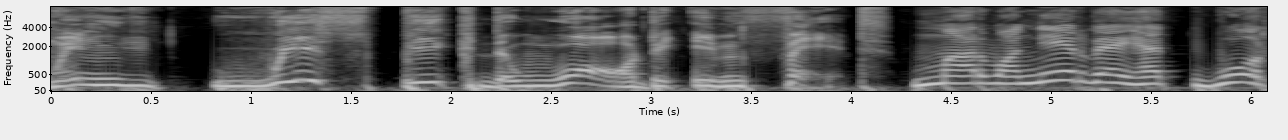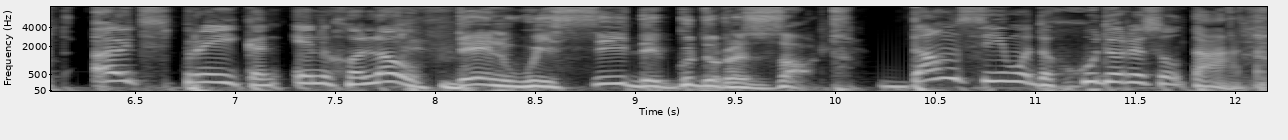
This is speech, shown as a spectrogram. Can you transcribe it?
when we speak the word in faith, Maar wanneer wij het woord uitspreken in geloof, then we see the good result. Dan zien we de goede resultaten.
